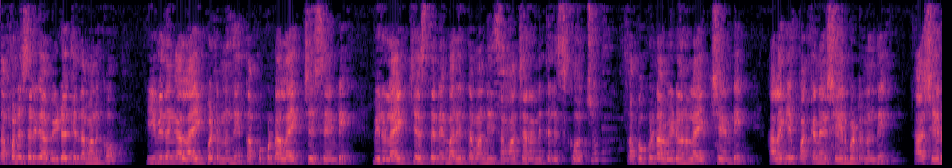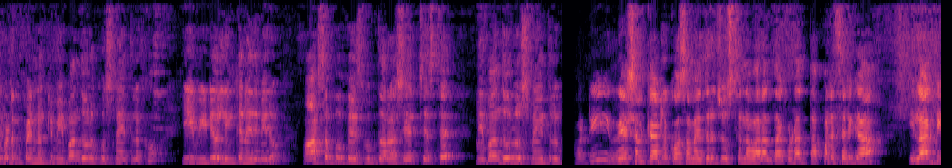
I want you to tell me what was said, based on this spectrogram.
తప్పనిసరిగా వీడియో కింద మనకు ఈ విధంగా లైక్ బటన్ ఉంది. తప్పకుండా లైక్ చేసేయండి. మీరు లైక్ చేస్తేనే మరింత మంది ఈ సమాచారాన్ని తెలుసుకోవచ్చు. తప్పకుండా వీడియోను లైక్ చేయండి. అలాగే పక్కనే షేర్ బటన్ ఉంది. ఆ షేర్ బటన్ పైన నొక్కి మీ బంధువులకు స్నేహితులకు ఈ వీడియో లింక్ అనేది మీరు వాట్సాప్ ఫేస్బుక్ ద్వారా షేర్ చేస్తే మీ బంధువులు స్నేహితులు కాబట్టి రేషన్ కార్డుల కోసం ఎదురు చూస్తున్న వారంతా కూడా తప్పనిసరిగా ఇలాంటి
